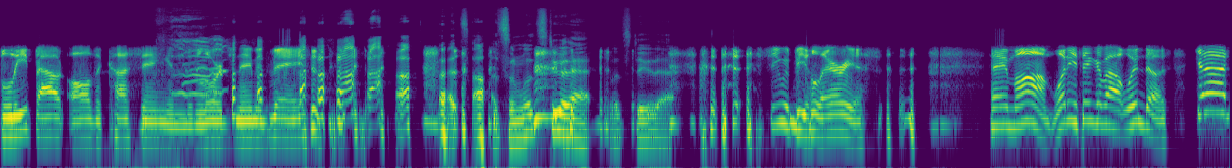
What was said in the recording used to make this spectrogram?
bleep out all the cussing and the Lord's name in vain. That's awesome. Let's do that. Let's do that. she would be hilarious. Hey mom, what do you think about Windows? God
